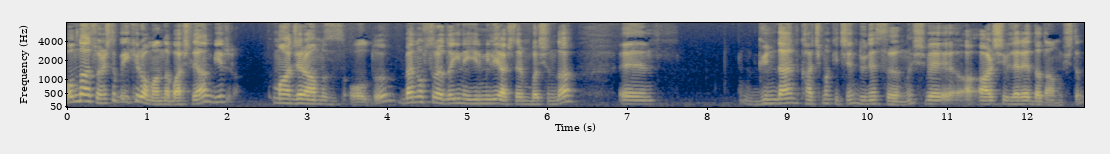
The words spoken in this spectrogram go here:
ondan sonra işte bu iki romanla başlayan bir maceramız oldu. Ben o sırada yine 20'li yaşlarımın başında e, günden kaçmak için düne sığınmış ve arşivlere dadanmıştım.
